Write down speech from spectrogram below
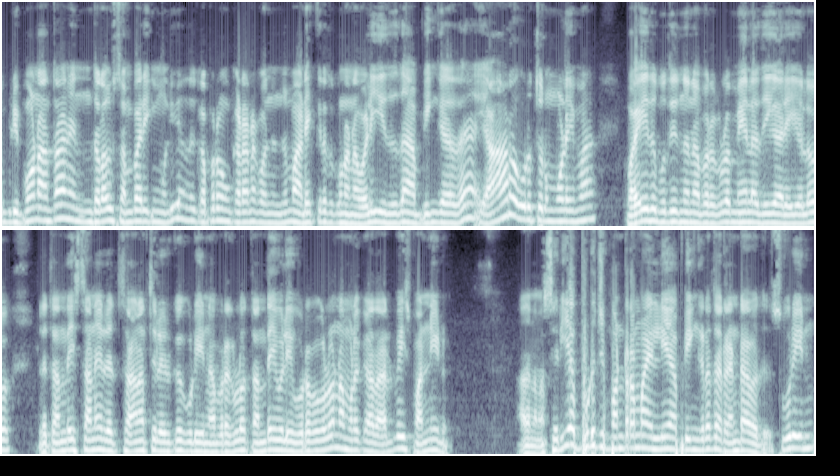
இப்படி போனால் தான் இந்த அளவுக்கு சம்பாதிக்க முடியும். அதுக்கப்புறம் கடனை கொஞ்சம் கொஞ்சமாக அடைக்கிறதுக்கு உண்டான வழி இதுதான் அப்படிங்கிறத யாரோ ஒருத்தர் மூலயமா வயது முதிர்ந்த நபர்களோ மேலதிகாரிகளோ இல்லை தந்தை ஸ்தானம் இல்லை ஸ்தானத்தில் இருக்கக்கூடிய நபர்களோ தந்தை வழி உறவுகளோ நம்மளுக்கு அதை அட்வைஸ் பண்ணிடும். அதை நம்ம சரியாக பிடிச்சி பண்ணுறோமா இல்லையா அப்படிங்கிறத ரெண்டாவது. சூரியன்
